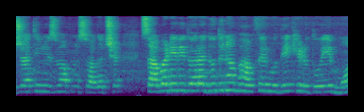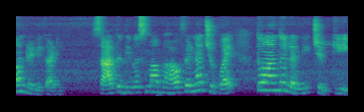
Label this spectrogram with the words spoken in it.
ગુજરાતી ન્યૂઝમાં આપનું સ્વાગત છે. સાબર ડેરી દ્વારા દૂધના ભાવફેર મુદ્દે ખેડૂતોએ મૌન રેલી કાઢી. સાત દિવસમાં ભાવફેર ન ચૂકવાય તો આંદોલનની ચીમકી.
